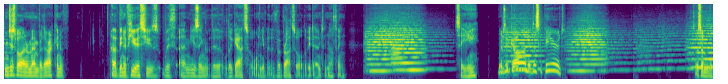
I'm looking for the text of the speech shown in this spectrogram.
And just while I remember, there are kind of have been a few issues with um, using the legato when you put the vibrato all the way down to nothing. See? Where's it gone? It disappeared. So some of the...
